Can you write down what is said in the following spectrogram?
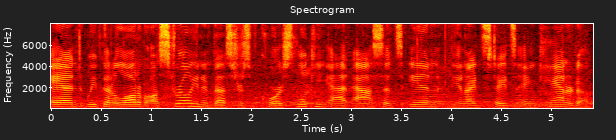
and we've got a lot of Australian investors, of course, looking at assets in the United States and Canada.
